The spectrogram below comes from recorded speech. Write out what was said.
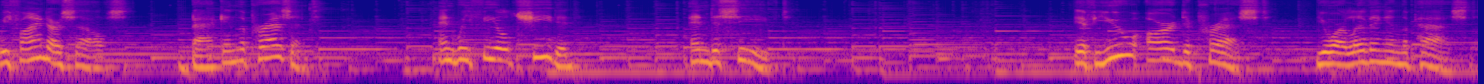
we find ourselves back in the present, and we feel cheated and deceived. If you are depressed, you are living in the past,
